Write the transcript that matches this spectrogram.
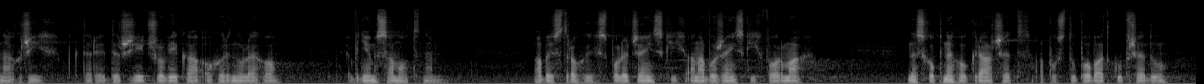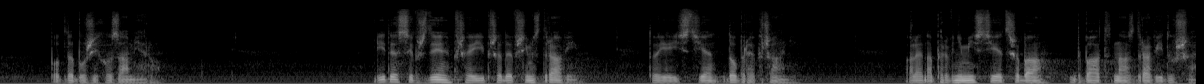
na grzech, który drży człowieka ochyrnulego w niem samotnym, a bez trochych społeczeńskich a nabożeńskich formach, neschopnego kraczet, a postupować ku przedu podle Bożego zamieru. Lidę si przej przede wszystkim zdrawi, to je istie dobre przani, ale na pewnym miejscu trzeba dbać na zdrawi duszę.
